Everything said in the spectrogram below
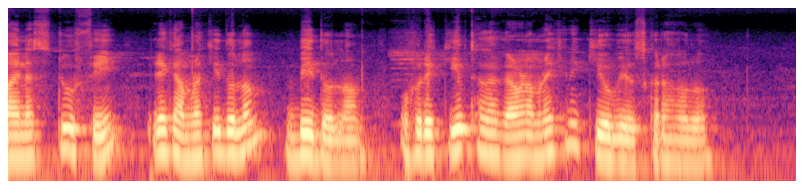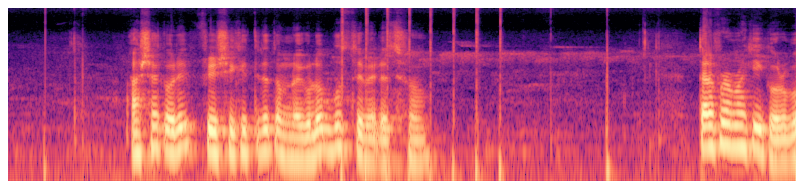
minus two phi এটাকে আমরা কী ধরলাম? বি ধরলাম। উপরে কিউব থাকার কারণে আমরা এখানে কিউব ইউজ করা হলো। আশা করি ফ্রি শিক্ষার্থীরা তোমরা এগুলো বুঝতে পেরেছ। তারপর আমরা কি করব?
